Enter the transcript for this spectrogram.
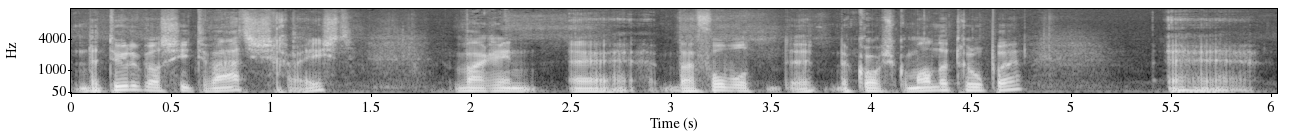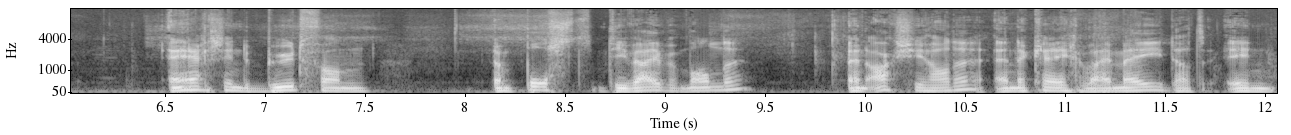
natuurlijk wel situaties geweest... waarin eh, bijvoorbeeld de, de korpscommandotroepen... eh, ergens in de buurt van een post die wij bemanden... een actie hadden. En dan kregen wij mee dat in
